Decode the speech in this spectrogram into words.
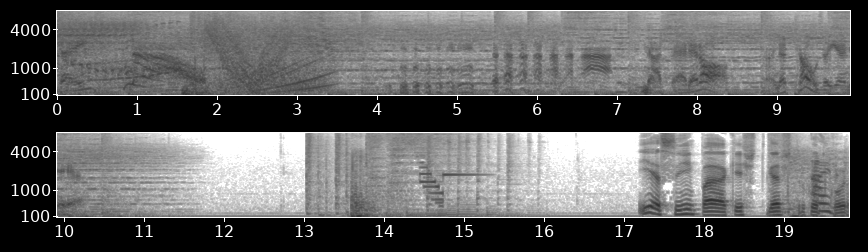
Change now! Not bad at all. Kinda cozy in here. E é assim, pá, que este gajo trocou de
